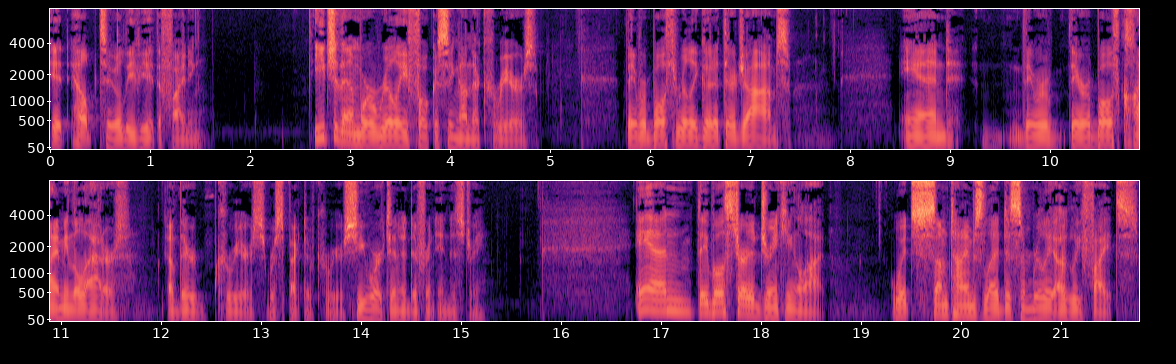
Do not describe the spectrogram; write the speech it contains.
it helped to alleviate the fighting. Each of them were really focusing on their careers. They were both really good at their jobs. And they were, they were both climbing the ladders of their careers, respective careers. She worked in a different industry. And they both started drinking a lot, which sometimes led to some really ugly fights.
